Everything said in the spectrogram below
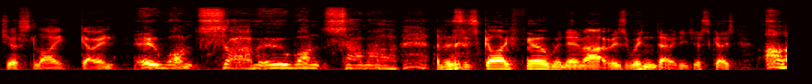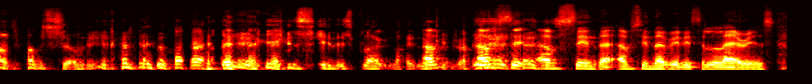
Just like going, who wants some? Who wants some? Ah," And there's this guy filming him out of his window, and he just goes, "I'll have some." And then, like, you can see this bloke like I've, looking. I've seen I've seen that. I've seen that video. It's hilarious.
